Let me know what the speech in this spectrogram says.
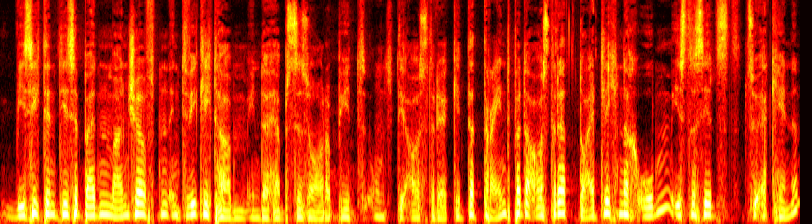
wie sich denn diese beiden Mannschaften entwickelt haben in der Herbstsaison, Rapid und die Austria. Geht der Trend bei der Austria deutlich nach oben? Ist das jetzt zu erkennen?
